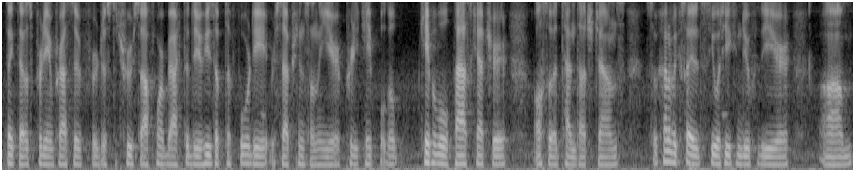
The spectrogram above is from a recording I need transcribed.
I think that was pretty impressive for just a true sophomore back to do. He's up to 48 receptions on the year, pretty capable capable pass catcher. Also had 10 touchdowns, so kind of excited to see what he can do for the year. Um,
